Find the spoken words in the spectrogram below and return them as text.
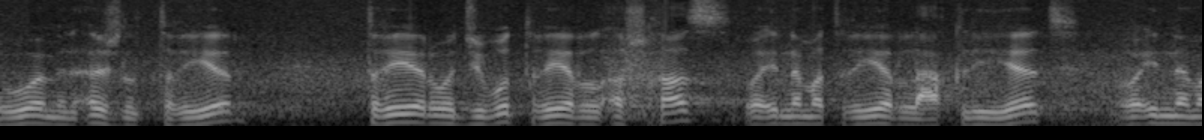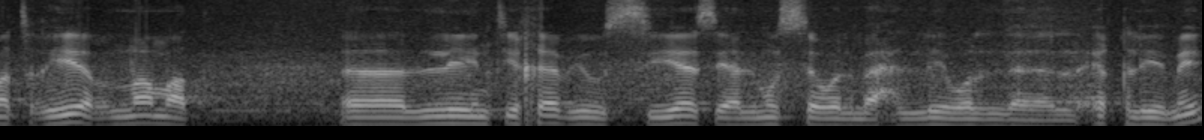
هو من أجل التغيير. تغيير وجب تغيير الأشخاص وإنما تغيير العقليات وإنما تغيير النمط آه، الانتخابي والسياسي على المستوى المحلي والإقليمي.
